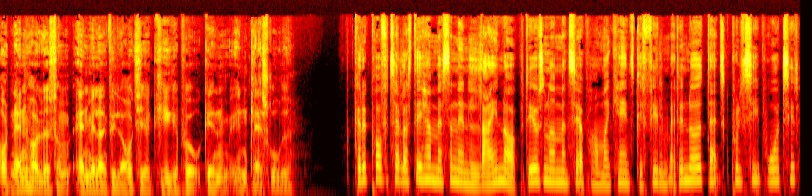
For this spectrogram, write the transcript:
og den anholdte, som anmelderen fik lov til at kigge på gennem en glasrude. Kan du ikke prøve at fortælle os det her med sådan en line-up? Det er jo sådan noget, man ser på amerikanske film. Er det noget, dansk politi bruger tit?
